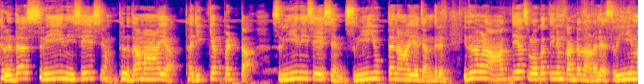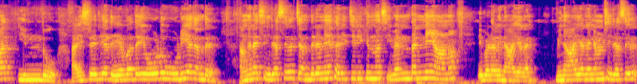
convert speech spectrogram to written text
ധൃതശ്രീനിശേഷം ധൃതമായ ധരിക്കപ്പെട്ട ശ്രീനിശേഷൻ ശ്രീയുക്തനായ ചന്ദ്രൻ. ഇത് നമ്മൾ ആദ്യ ശ്ലോകത്തിലും കണ്ടതാണ് അല്ലെ? ശ്രീമത് ഇന്ദു ഐശ്വര്യ ദേവതയോടുകൂടിയ ചന്ദ്രൻ. അങ്ങനെ ശിരസിൽ ചന്ദ്രനെ ധരിച്ചിരിക്കുന്ന ശിവൻ തന്നെയാണ് ഇവിടെ വിനായകൻ. വിനായകനും ശിരസിൽ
